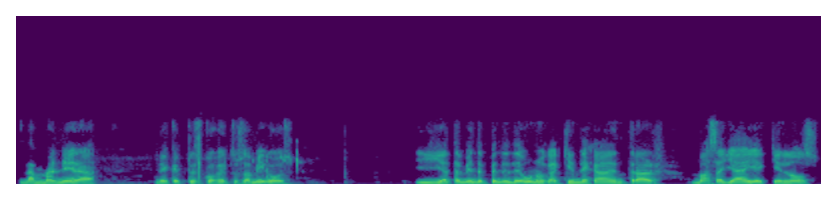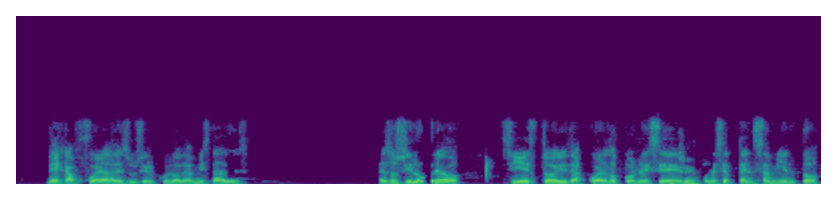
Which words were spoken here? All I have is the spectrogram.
la manera de que tú escoges tus amigos. Y ya también depende de uno, a quién deja entrar más allá y a quién los deja fuera de su círculo de amistades. Eso sí lo creo, sí estoy de acuerdo con ese, con ese pensamiento.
